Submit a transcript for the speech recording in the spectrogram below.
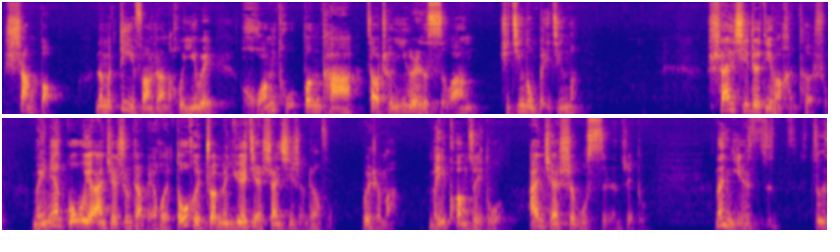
上报，那么地方上呢会因为黄土崩塌造成一个人的死亡去惊动北京吗？山西这地方很特殊，每年国务院安全生产委员会都会专门约见山西省政府。为什么煤矿最多，安全事故死人最多？那你是这个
